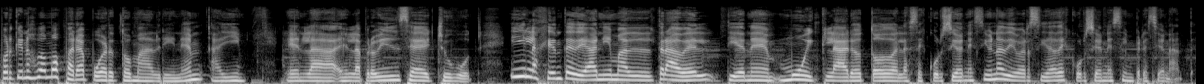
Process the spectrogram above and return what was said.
porque nos vamos para Puerto Madryn, ¿eh? ahí en la, en la provincia de Chubut. Y la gente de Animal Travel tiene muy claro todas las excursiones y una diversidad de excursiones impresionante.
